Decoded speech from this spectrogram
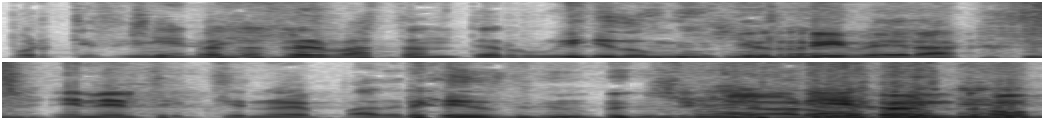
Porque sí ¿Quién empezó a hacer bastante ruido Michelle Rivera en el seccionario de padres. Sí, claro. ¿no?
